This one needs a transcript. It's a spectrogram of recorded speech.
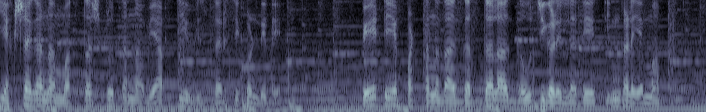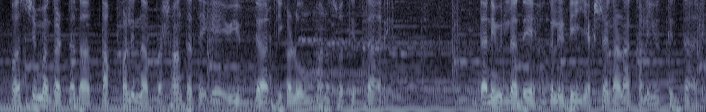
ಯಕ್ಷಗಾನ ಮತ್ತಷ್ಟು ತನ್ನ ವ್ಯಾಪ್ತಿ ವಿಸ್ತರಿಸಿಕೊಂಡಿದೆ. ಪೇಟೆ ಪಟ್ಟಣದ ಗದ್ದಲ ಗೌಜಿಗಳಿಲ್ಲದೆ ತಿಂಗಳ ಎಂಬ ಪಶ್ಚಿಮ ಘಟ್ಟದ ತಪ್ಪಲಿನ ಪ್ರಶಾಂತತೆಗೆ ಈ ವಿದ್ಯಾರ್ಥಿಗಳು ಮನಸೋತಿದ್ದಾರೆ ದನಿವಿಲ್ಲದೆ ಹಗಲಿಡಿ ಯಕ್ಷಗಾನ ಕಲಿಯುತ್ತಿದ್ದಾರೆ.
